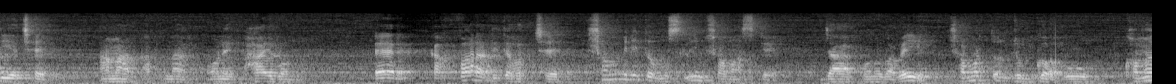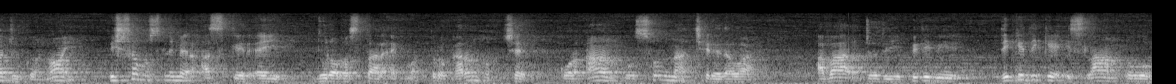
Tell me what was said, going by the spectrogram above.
দিয়েছে আমার আপনার অনেক ভাই বোন। এর কাপ্পারা দিতে হচ্ছে সম্মিলিত মুসলিম সমাজকে, যা কোনোভাবেই সমর্থনযোগ্য ও ক্ষমাযোগ্য নয়। বিশ্ব মুসলিমের আজকের এই দুরবস্থার একমাত্র কারণ হচ্ছে কোরআন ও সুন্না ছেড়ে দেওয়া। আবার যদি পৃথিবীর দিকে দিকে ইসলাম ও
